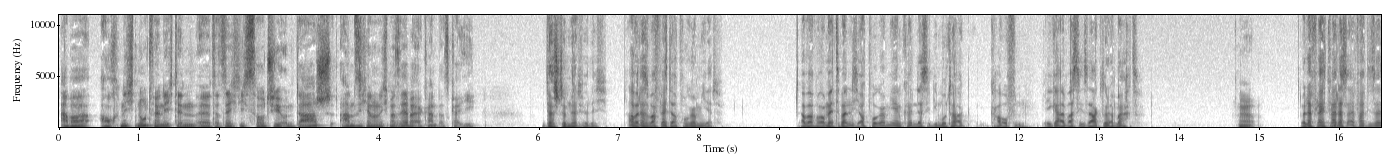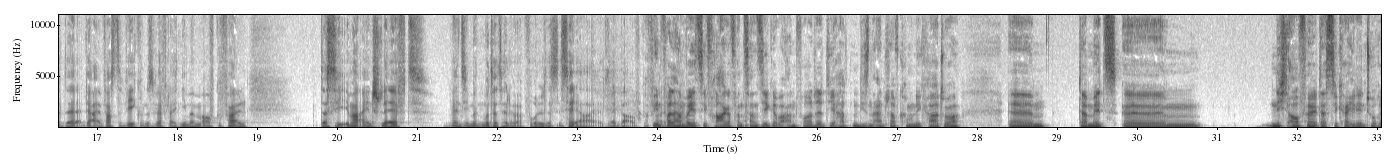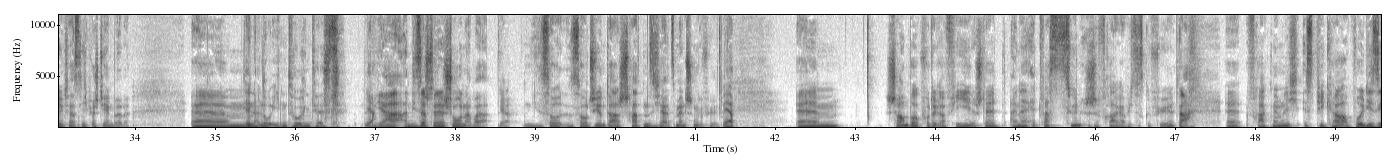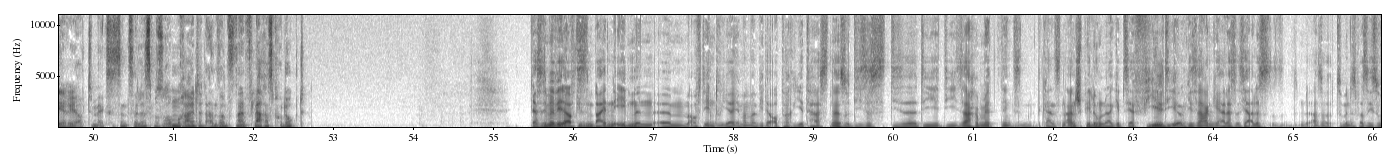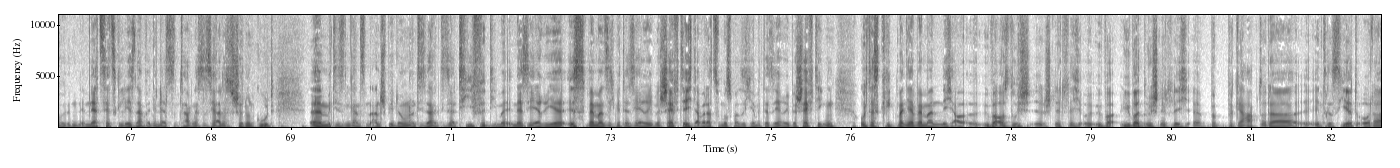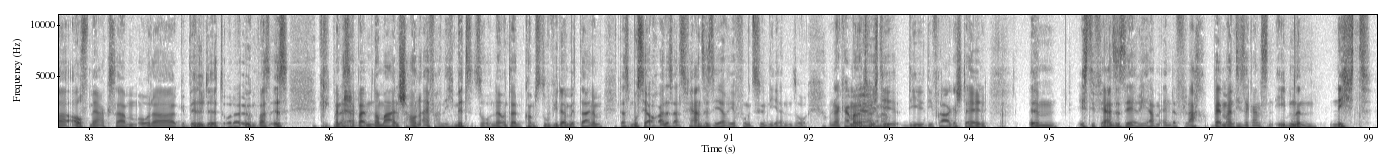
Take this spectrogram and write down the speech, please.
Aber auch nicht notwendig, denn äh, tatsächlich Sochi und Dash haben sich ja noch nicht mal selber erkannt als KI. Das stimmt natürlich. Aber das war vielleicht auch programmiert. Aber warum hätte man nicht auch programmieren können, dass sie die Mutter kaufen, egal was sie sagt oder macht? Ja. Oder vielleicht war das einfach dieser, der, der einfachste Weg und es wäre vielleicht niemandem aufgefallen, dass sie immer einschläft, wenn sie mit Muttertelefon, obwohl das ist ja ja selber aufgefallen. Auf jeden Fall haben wir jetzt die Frage von Zanziger beantwortet. Die hatten diesen Einschlafkommunikator. Ähm, damit ähm, nicht auffällt, dass die KI den Turing-Test nicht bestehen würde. Ähm, den Androiden-Turing-Test. Ja. ja, an dieser Stelle schon, aber ja. so Sochi und Dash hatten sich ja als Menschen gefühlt. Ja. Ähm, Schaumburg-Fotografie stellt eine etwas zynische Frage, habe ich das Gefühl. Ach. Äh, fragt nämlich, ist Picard, obwohl die Serie auf dem Existenzialismus rumreitet, ansonsten ein flaches Produkt? Da sind wir wieder auf diesen beiden Ebenen, ähm, auf denen du ja immer mal wieder operiert hast. Ne? So dieses, diese, die, die Sache mit diesen ganzen Anspielungen. Da gibt es ja viel, die irgendwie sagen, ja, das ist ja alles, also zumindest was ich so im Netz jetzt gelesen habe in den letzten Tagen, das ist ja alles schön und gut äh, mit diesen ganzen Anspielungen und dieser, dieser Tiefe, die man in der Serie ist, wenn man sich mit der Serie beschäftigt. Aber dazu muss man sich ja mit der Serie beschäftigen. Und das kriegt man ja, wenn man nicht überaus durchschnittlich, über, überdurchschnittlich äh, begabt oder interessiert oder aufmerksam oder gebildet oder irgendwas ist ist, kriegt man das ja. ja. beim normalen Schauen einfach nicht mit. So, ne? Und dann kommst du wieder mit deinem, das muss ja auch alles als Fernsehserie funktionieren. So. Und dann kann man ja, natürlich genau. die, die, die Frage stellen, ähm, ist die Fernsehserie am Ende flach, wenn man diese ganzen Ebenen nicht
